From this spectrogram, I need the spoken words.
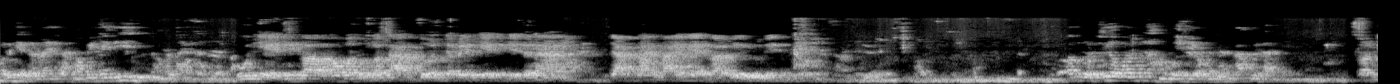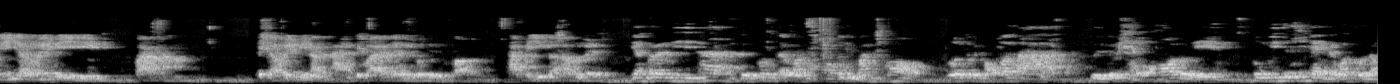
คุณเหตุอะไรครับเอาไปให้ที่ทำอะไรคุณเหตุที่ก็เข้าประสงค์เราทรัพย์ส่วนจะเป็นเหตุเจตนาจากท่านไปเนี่ยก็เรื่องอยู่ในตำรวจเชื่อว่าทำคนเดียวนะครับเวลานี้ตอนนี้ยังไม่มีความยังไม่มีหลักฐานที่ว่าจะมีคนอื่นก่อนถ้ามีก็เอาเลย อย่างกรณีถ้าเกิดพวกแต่ว่าเขาก็อยู่บ้านช่อรถจะเป็นของพ่อตาหรือจะเป็นของพ่อตัวเอง ตรงนี้จะชี้แจงแต่ว่าคนเรา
